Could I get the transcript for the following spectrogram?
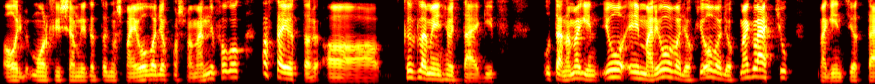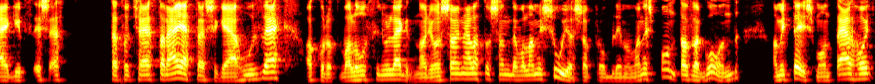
ahogy Morfi is említette, hogy most már jól vagyok, most már menni fogok, aztán jött a, a közlemény, hogy Ty Gibbs. Utána megint, jó, én már jól vagyok, jól vagyok, meglátjuk, megint jött Ty Gibbs, és ezt tehát, hogyha ezt a rájátszásig elhúzzák, akkor ott valószínűleg nagyon sajnálatosan, de valami súlyosabb probléma van, és pont az a gond, amit te is mondtál, hogy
